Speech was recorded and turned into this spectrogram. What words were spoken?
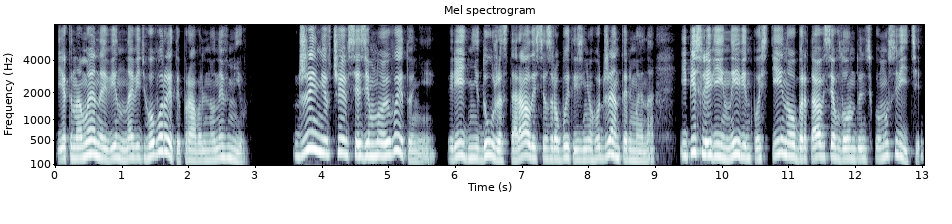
Як на мене, він навіть говорити правильно не вмів. Джиммі вчився зі мною в Ітоні. Рідні дуже старалися зробити з нього джентльмена, і після війни він постійно обертався в лондонському світі.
